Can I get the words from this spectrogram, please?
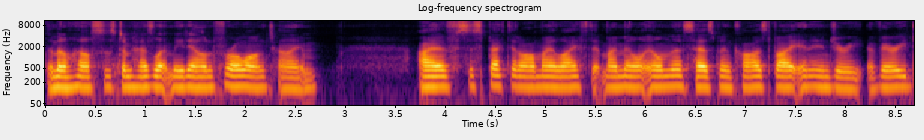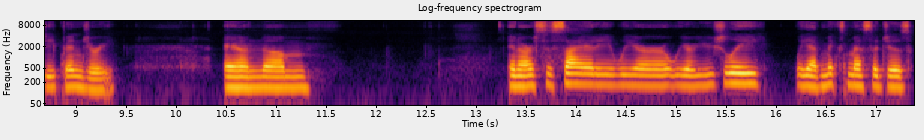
the mental health system has let me down for a long time. I've suspected all my life that my mental illness has been caused by an injury, a very deep injury. And um, in our society, we are we are usually we have mixed messages.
